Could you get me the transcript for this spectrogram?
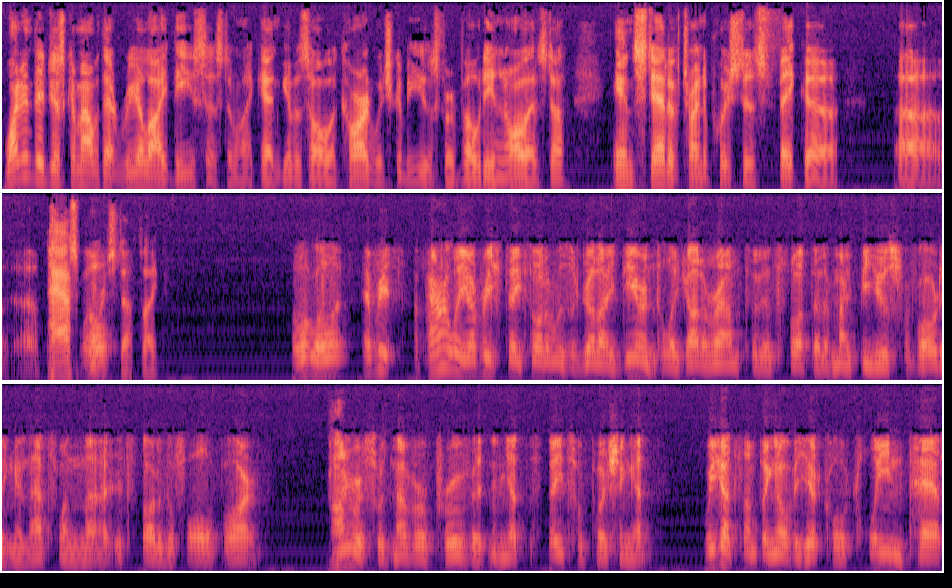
why didn't they just come out with that real id system like that and give us all a card which could be used for voting and all that stuff instead of trying to push this fake uh, uh, uh passport Well- stuff like Well, well, every apparently every state thought it was a good idea until they got around to the thought that it might be used for voting, and that's when uh, it started to fall apart. Congress would never approve it, and yet the states were pushing it. We got something over here called Clean Pass,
